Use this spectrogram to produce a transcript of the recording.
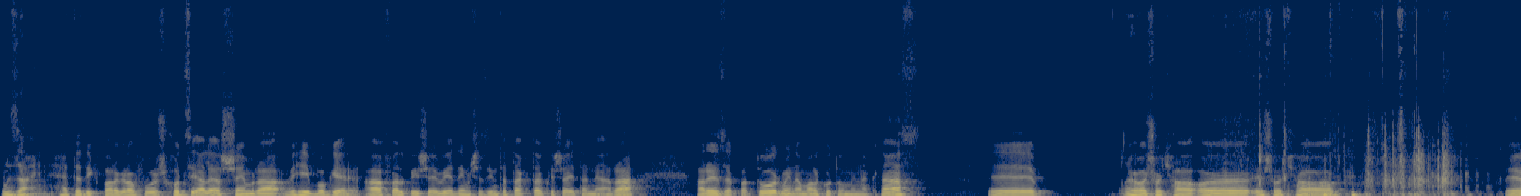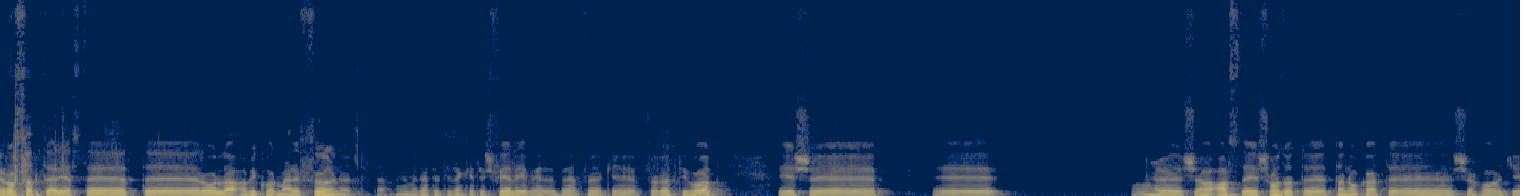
Zain, hetedik paragrafus, hoci ale sem rá vehi bogeret. Áfel pise védim, se zintataktak, és ejteni rá, ha reze patur, min a malkutum, min a knász és hogyha, és hogyha rosszat terjesztett róla, amikor már fölnőtt, tehát nem, 12 és fél évben fölötti volt, és, és azt és hozott tanokat, és hogy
